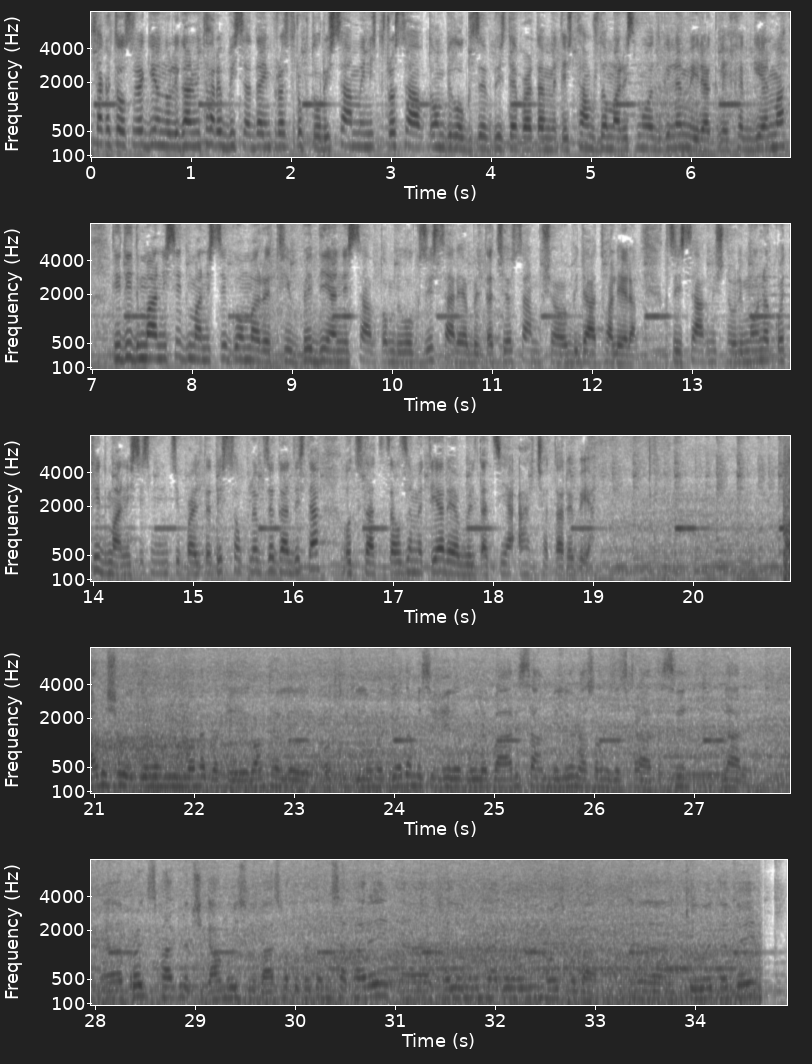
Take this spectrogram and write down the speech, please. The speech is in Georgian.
საქართველოს რეგიონული განვითარებისა და ინფრასტრუქტურის სამინისტროს საავტომობილო გზების დეპარტამენტის თავმჯდომარის მოადგილე მირაკლი ხერგიანმა დიდი დმანისი დმანისი გომარეთი ბედიანის საავტომობილო გზის სარეაბილიტაციო სამუშაოები დაათვალიერა. გზის აღნიშნული მონაკვეთი დმანისის მუნიციპალიტეტის სოფლებზე გადის და 30 წელზე მეტია რეაბილიტაცია არ ჩატარებია. აღნიშნული გზის მონაკვეთი 1.4 კილომეტრია და მისი ღირებულება არის 3 მილიონ 159 ლარი. პროექტის ფარგლებში გამოისმება ასფალტობეტონის საფარი, ხელოვნური ნაგებობები, მოისმება კილოეტრები.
